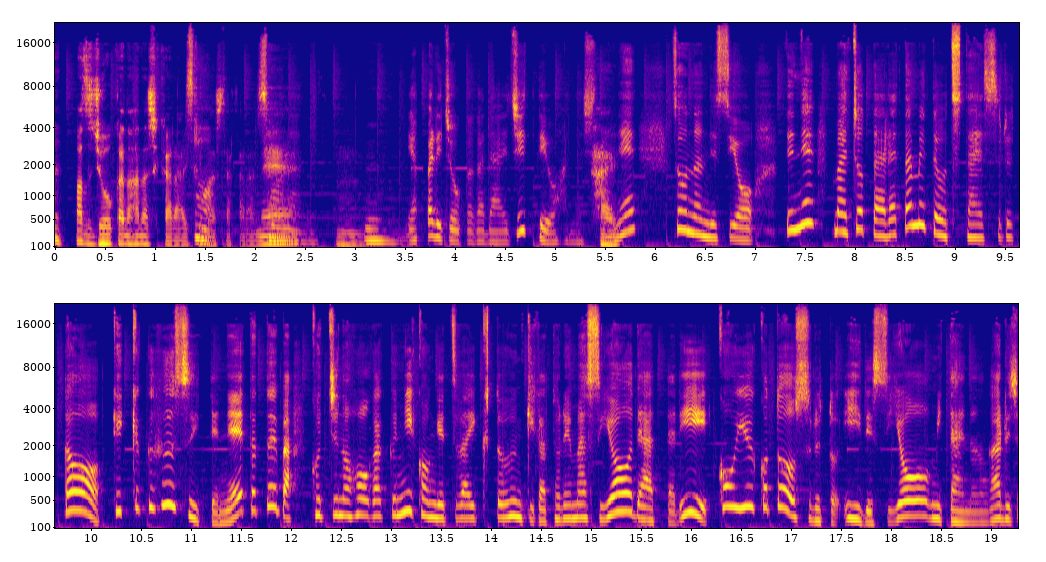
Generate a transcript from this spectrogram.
まず浄化の話からいきましたからね。う。んうん、やっぱり浄化が大事っていうお話でね、そうなんですよ。でねまあちょっと改めてお伝えすると結局風水ってね例えばこっちの方角に今月は行くと運気が取れますよであったりこういうことをするといいですよみたいなのがあるじゃないですか、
